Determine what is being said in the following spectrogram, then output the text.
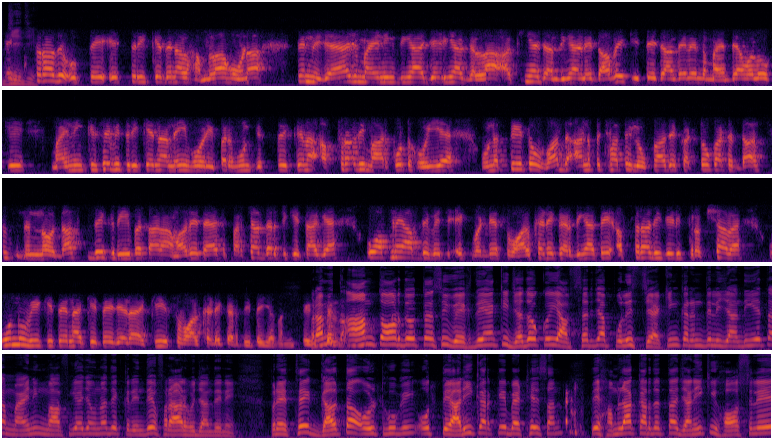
ਜੀ ਇਸ ਜੀ ਤਰ੍ਹਾਂ ਦੇ ਉੱਤੇ ਇਸ ਤਰੀਕੇ ਦੇ ਨਾਲ ਹਮਲਾ ਹੋਣਾ ਤੇ ਨਜਾਇਜ਼ ਮਾਈਨਿੰਗ ਦੀਆਂ ਜਿਹੜੀਆਂ ਗੱਲਾਂ ਆਖੀਆਂ ਜਾਂਦੀਆਂ ਨੇ ਦਾਅਵੇ ਕੀਤੇ ਜਾਂਦੇ ਨੇ ਨੁਮਾਇੰਦਿਆਂ ਵੱਲੋਂ ਕਿ ਮਾਈਨਿੰਗ ਕਿਸੇ ਵੀ ਤਰੀਕੇ ਨਾਲ ਨਹੀਂ ਹੋ ਰਹੀ ਪਰ ਹੁਣ ਜਿਸ ਤਰੀਕੇ ਨਾਲ ਅਫਸਰਾਂ ਦੀ ਮਾਰਕੁੱਟ ਹੋਈ ਹੈ 29 ਤੋਂ ਵੱਧ ਅਣਪਛਾਤੇ ਲੋਕਾਂ ਦੇ ਘੱਟੋ ਘੱਟ 10 9 10 ਦੇ ਕਰੀਬ ਧਾਰਾਵਾਂ ਦੇ ਤਹਿਤ ਪਰਚਾ ਦਰਜ ਕੀਤਾ ਗਿਆ। ਉਹ ਆਪਣੇ ਆਪ ਦੇ ਵਿੱਚ ਇੱਕ ਵੱਡੇ ਸਵਾਲ ਖੜੇ ਕਰਦੀਆਂ ਤੇ ਅਫਸਰਾਂ ਦੀ ਜਿਹੜੀ ਸੁਰੱਖਿਆ ਹੈ ਉਹਨੂੰ ਵੀ ਕਿਤੇ ਨਾ ਕਿਤੇ ਜਿਹੜਾ ਹੈ ਕਿ ਸਵਾਲ ਖੜੇ ਕਰਦੀ ਪਈ ਹੈ ਮਨ ਪ੍ਰਾਮਿਤ ਆਮ ਤੌਰ ਦੇ ਉੱਤੇ ਅਸੀਂ ਵੇਖਦੇ ਹਾਂ ਕਿ ਜਦੋਂ ਕੋਈ ਅਫਸਰ ਜਾਂ ਪੁਲਿਸ ਚੈਕਿੰਗ ਕਰਨ ਦੇ ਲਈ ਜਾਂਦੀ ਹੈ ਤਾਂ ਮਾਈਨਿੰਗ ਮਾਫੀਆ ਜਾਂ ਉਹਨਾਂ ਦੇ ਕਰਿੰਦੇ ਫਰਾਰ ਹੋ ਜਾਂਦੇ ਜਾਂਦੇ ਨੇ। ਪਰ ਇੱਥੇ ਗੱਲ ਤਾਂ ਉਲਟ ਹੋ ਗਈ। ਉਹ ਤਿਆਰੀ ਕਰਕੇ ਬੈਠੇ ਸਨ ਤੇ ਹਮਲਾ ਕਰ ਦਿੱਤਾ। ਯਾਨੀ ਕਿ ਹੌਸਲੇ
